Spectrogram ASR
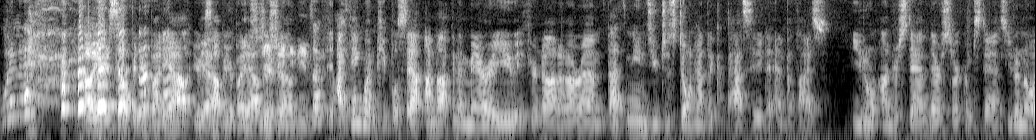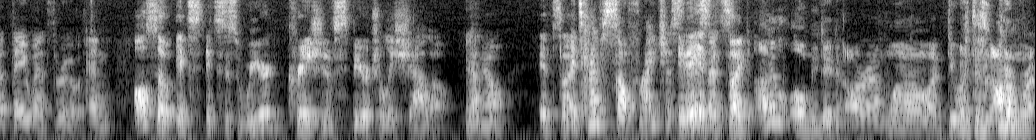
when Oh, you're just helping your buddy out. You're just helping your buddy it's out on the Jimmy, show. he needs it. I think when people say I'm not going to marry you if you're not an RM, that means you just don't have the capacity to empathize. You don't understand their circumstance. You don't know what they went through, and Also, it's it's this weird creation of spiritually shallow. Yeah. You know, it's like it's kind of self-righteous. It in a is. sense. It's like I'll only date an RM. Well, I do what does an RM,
